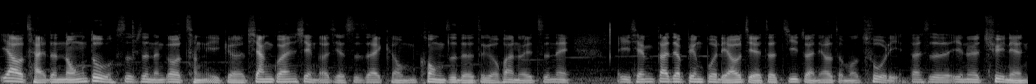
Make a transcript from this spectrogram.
药材的浓度是不是能够成一个相关性，而且是在可我们控制的这个范围之内。以前大家并不了解这基准要怎么处理，但是因为去年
